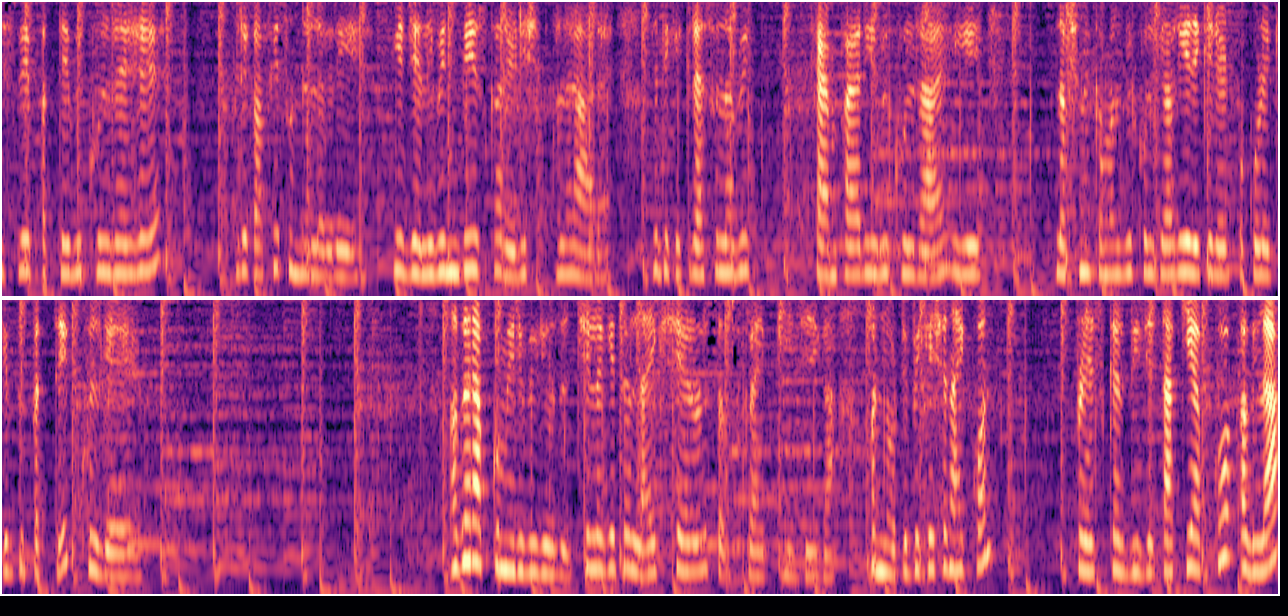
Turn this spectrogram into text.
इसमें पत्ते भी खुल रहे हैं और ये काफ़ी सुंदर लग रही है। ये जेलीबिन भी इसका रेडिश कलर आ रहा है। ये देखिए क्रैसुला भी कैंप फायर ये भी खुल रहा है। ये लक्ष्मी कमल भी खुल गया और ये देखिए रेड पकौड़े के भी पत्ते खुल गए हैं। अगर आपको मेरी वीडियोस अच्छी लगे तो लाइक, शेयर और सब्सक्राइब कीजिएगा। और नोटिफिकेशन आइकॉन प्रेस कर दीजिए ताकि आपको अगला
